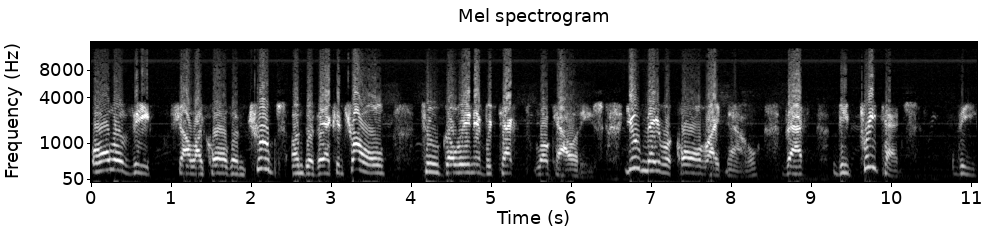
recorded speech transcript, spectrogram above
all of the, shall I call them, troops under their control to go in and protect localities. You may recall right now that the pretense, the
